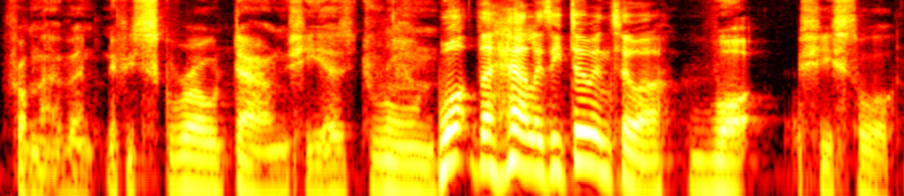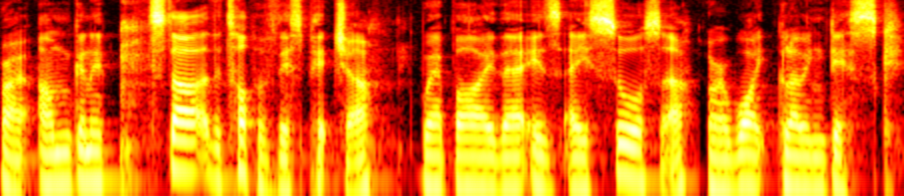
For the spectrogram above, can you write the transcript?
from that event. And if you scroll down, she has drawn What the hell is he doing to her? what she saw. Right, I'm going to start at the top of this picture, whereby there is a saucer or a white glowing disc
